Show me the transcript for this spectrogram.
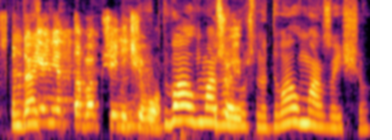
В сундуке нет там вообще ничего. Два алмаза Слушай. нужно, два алмаза еще.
